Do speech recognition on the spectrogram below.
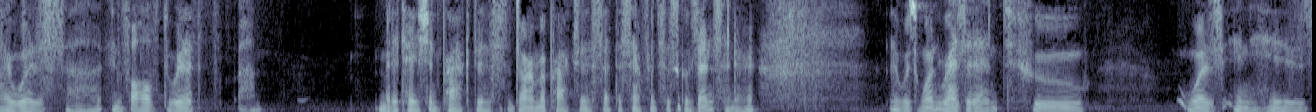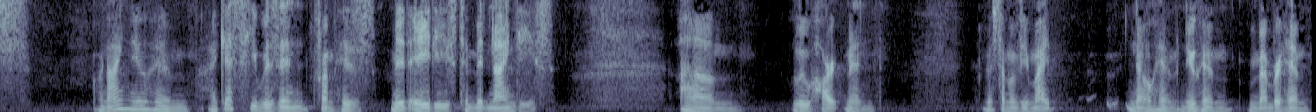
I was uh, involved with um, meditation practice, Dharma practice at the San Francisco Zen Center, there was one resident who was in his, when I knew him, I guess he was in from his mid 80s to mid 90s. Um, Lou Hartman. Some of you might know him, knew him, remember him.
